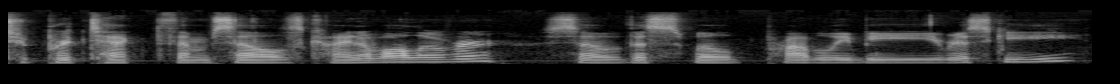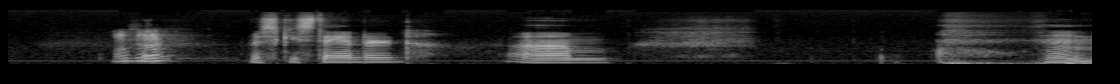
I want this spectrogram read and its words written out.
to protect themselves kind of all over. So this will probably be risky. Okay. Risky standard. Um Hmm.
